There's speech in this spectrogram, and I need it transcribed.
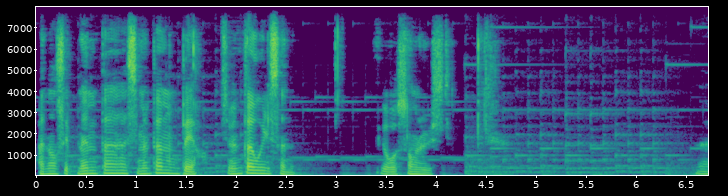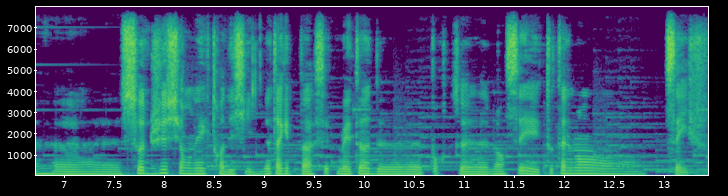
Ah non, c'est même pas, c'est même pas mon père, c'est même pas Wilson. Il ressemble juste. Euh, saute juste sur mon électrode ici. Ne t'inquiète pas, cette méthode euh, pour te lancer est totalement safe.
